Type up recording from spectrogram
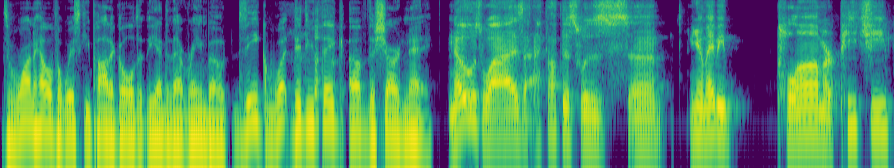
It's one hell of a whiskey pot of gold at the end of that rainbow. Zeke, what did you think of the Chardonnay? Nose wise, I thought this was, uh, you know, maybe plum or peachy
